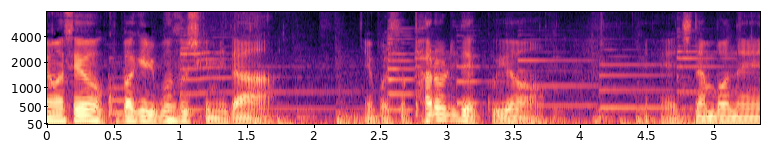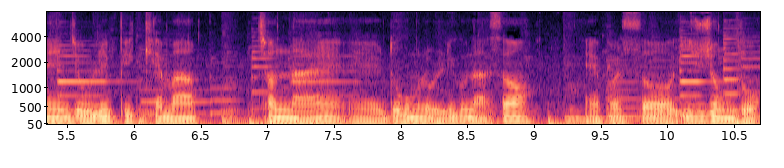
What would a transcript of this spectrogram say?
안녕하세요. 9박 1분 소식입니다. 예, 벌써 8월이 됐고요. 예, 지난번에 이제 올림픽 개막 전날 예, 녹음을 올리고 나서 예, 벌써 2주 정도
